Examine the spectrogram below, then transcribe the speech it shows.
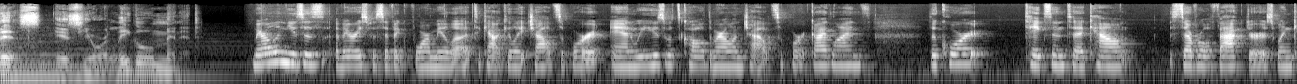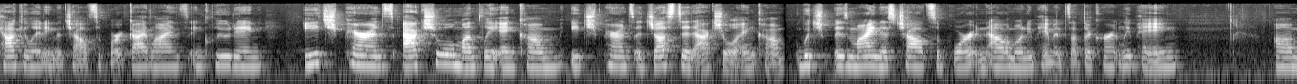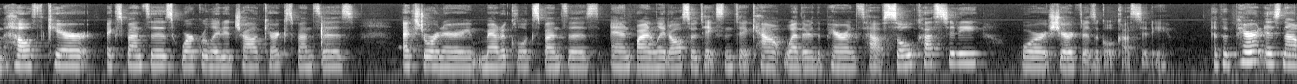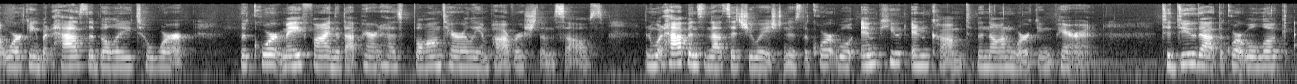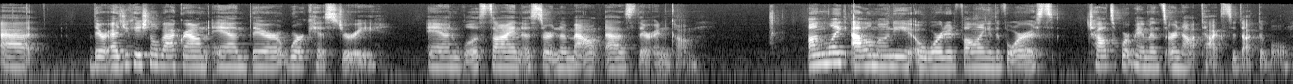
This is your Legal Minute. Maryland uses a very specific formula to calculate child support, and we use what's called the Maryland Child Support Guidelines. The court takes into account several factors when calculating the child support guidelines, including each parent's actual monthly income, each parent's adjusted actual income, which is minus child support and alimony payments that they're currently paying, um, health care expenses, work related child care expenses, extraordinary medical expenses, and finally, it also takes into account whether the parents have sole custody or shared physical custody. If a parent is not working but has the ability to work, the court may find that that parent has voluntarily impoverished themselves. And what happens in that situation is the court will impute income to the non working parent. To do that, the court will look at their educational background and their work history and will assign a certain amount as their income. Unlike alimony awarded following a divorce, child support payments are not tax deductible.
